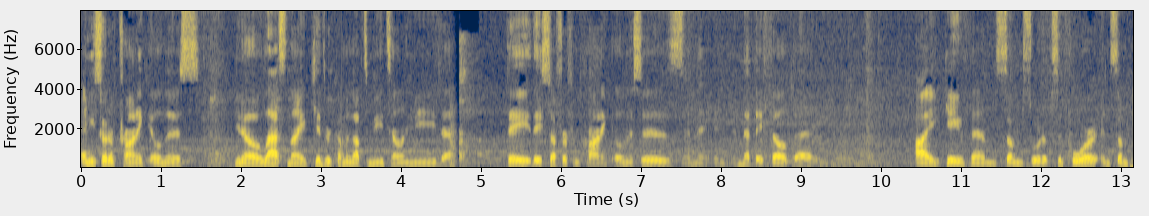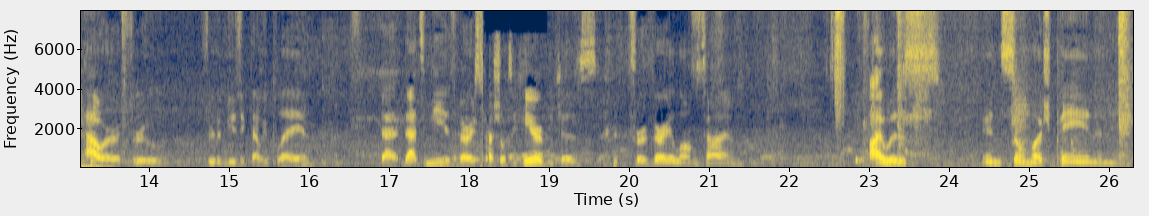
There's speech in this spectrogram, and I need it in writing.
any sort of chronic illness. You know, last night kids were coming up to me telling me that they they suffer from chronic illnesses and, they, and, and that they felt that I gave them some sort of support and some power through through the music that we play and that that to me is very special to hear because for a very long time I was in so much pain and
